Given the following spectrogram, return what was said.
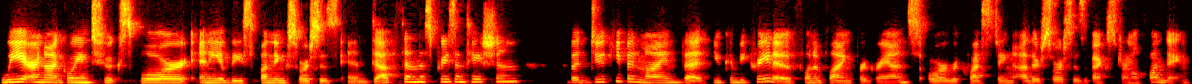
We are not going to explore any of these funding sources in depth in this presentation, but do keep in mind that you can be creative when applying for grants or requesting other sources of external funding.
